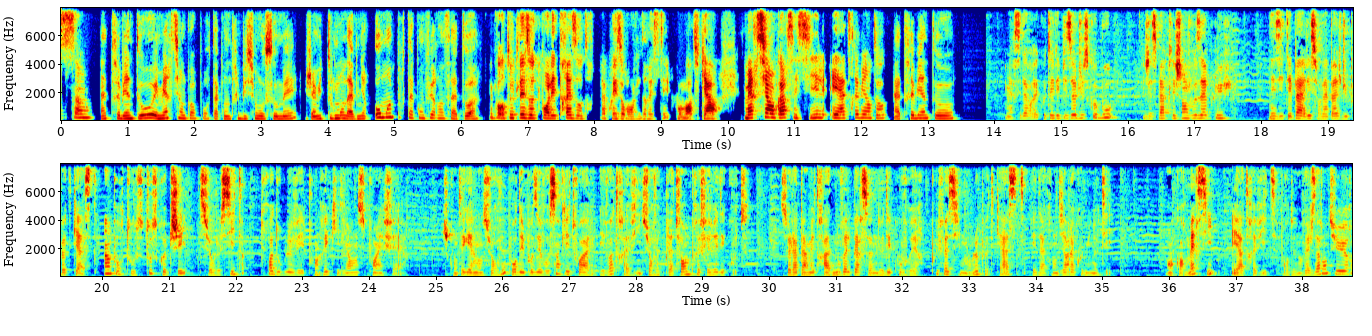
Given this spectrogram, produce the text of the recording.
À très bientôt et merci encore pour ta contribution au sommet. J'invite tout le monde à venir au moins pour ta conférence à toi. Et pour toutes les autres, pour les 13 autres. Après, ils auront envie de rester. Bon, en tout cas, merci encore, Cécile, et à très bientôt. À très bientôt. Merci d'avoir écouté l'épisode jusqu'au bout. J'espère que l'échange vous a plu. N'hésitez pas à aller sur la page du podcast Un pour tous, tous coachés, sur le site www.requiliance.fr. Je compte également sur vous pour déposer vos 5 étoiles et votre avis sur votre plateforme préférée d'écoute. Cela permettra à de nouvelles personnes de découvrir plus facilement le podcast et d'agrandir la communauté. Encore merci et à très vite pour de nouvelles aventures.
